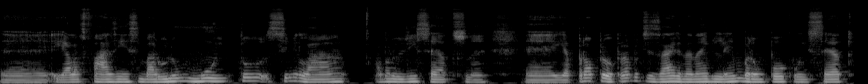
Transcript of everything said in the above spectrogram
É, e elas fazem esse barulho muito similar ao barulho de insetos, né? É, e a própria, o próprio design da nave lembra um pouco o inseto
